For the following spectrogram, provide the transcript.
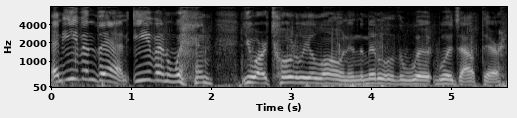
And even then, even when you are totally alone in the middle of the woods out there,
